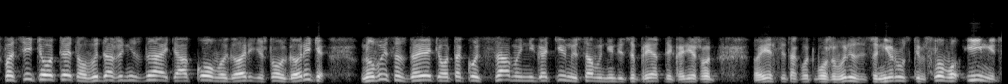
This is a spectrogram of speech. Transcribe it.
спасите вот этого. Вы даже не знаете, о ком вы говорите, что вы говорите, но вы создаете вот такой самый негативный, самый нелицеприятный, конечно, вот если так вот можно выразиться, не русским словом, имидж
